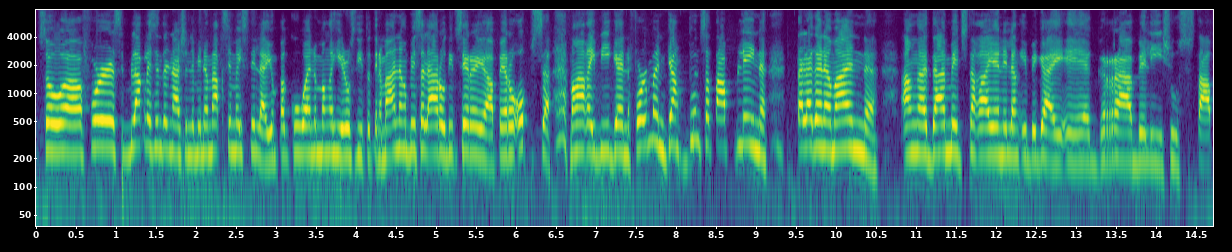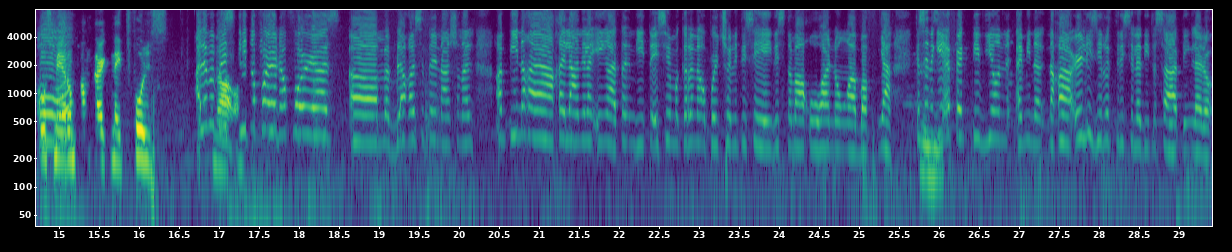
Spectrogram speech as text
So uh, for si Blacklist International, minamaximize nila yung pagkuha ng mga heroes dito. Tinamaan ng Abyssal Arrow dito si Rhea. Pero ops, mga kaibigan, four-man gank dun sa top lane. Talaga naman, ang uh, damage na kaya nilang ibigay, eh, grabe issues. Tapos Oo. meron pang Dark Knight Falls. Alam mo, No. best dito for, ano, for us, um, Blacklist International, ang pinaka kailangan nilang ingatan dito is yung magkaroon ng opportunity si Hades na makakuha nung uh, buff niya. Kasi Mhm. naging effective yun, I mean, na- naka-early 0-3 sila dito sa ating laro.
